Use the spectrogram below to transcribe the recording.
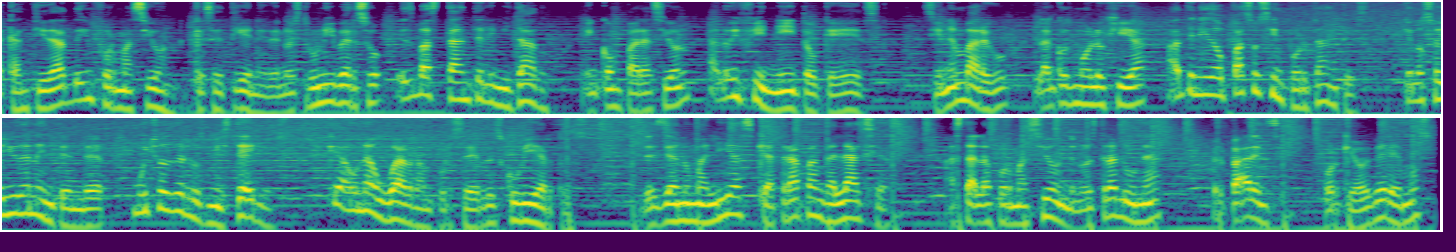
la cantidad de información que se tiene de nuestro universo es bastante limitado en comparación a lo infinito que es. Sin embargo, la cosmología ha tenido pasos importantes que nos ayudan a entender muchos de los misterios que aún aguardan por ser descubiertos. Desde anomalías que atrapan galaxias hasta la formación de nuestra luna, prepárense, porque hoy veremos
